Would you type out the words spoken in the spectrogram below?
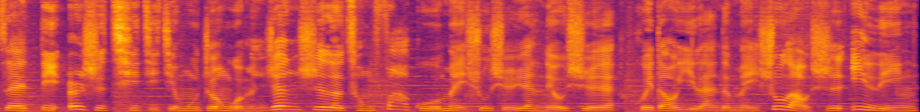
在第二十七集节目中，我们认识了从法国美术学院留学回到宜兰的美术老师艺玲。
